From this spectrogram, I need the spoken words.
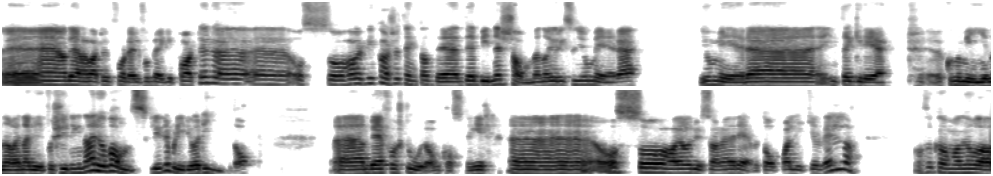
Eh, og Det har vært en fordel for begge parter. Eh, og så har vi kanskje tenkt at det, det binder sammen. og liksom, Jo mer, jo mer integrert økonomien og energiforsyningen er, jo vanskeligere blir det å rive det opp. Eh, det får store omkostninger. Og så har jo russerne revet det opp allikevel. Da. Og så kan man jo da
